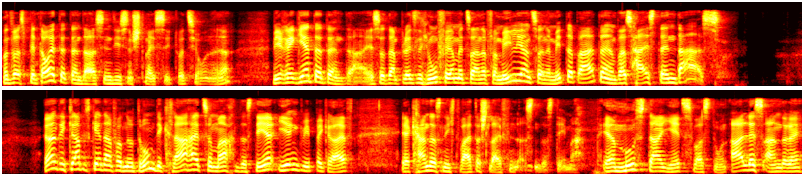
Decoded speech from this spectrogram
Und was bedeutet denn das in diesen Stresssituationen, ja? Wie reagiert er denn da? Ist er dann plötzlich unfair mit seiner Familie und seinen Mitarbeitern? Was heißt denn das? Ja, und ich glaube, es geht einfach nur darum, die Klarheit zu machen, dass der irgendwie begreift, er kann das nicht weiter schleifen lassen, das Thema. Er muss da jetzt was tun. Alles andere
